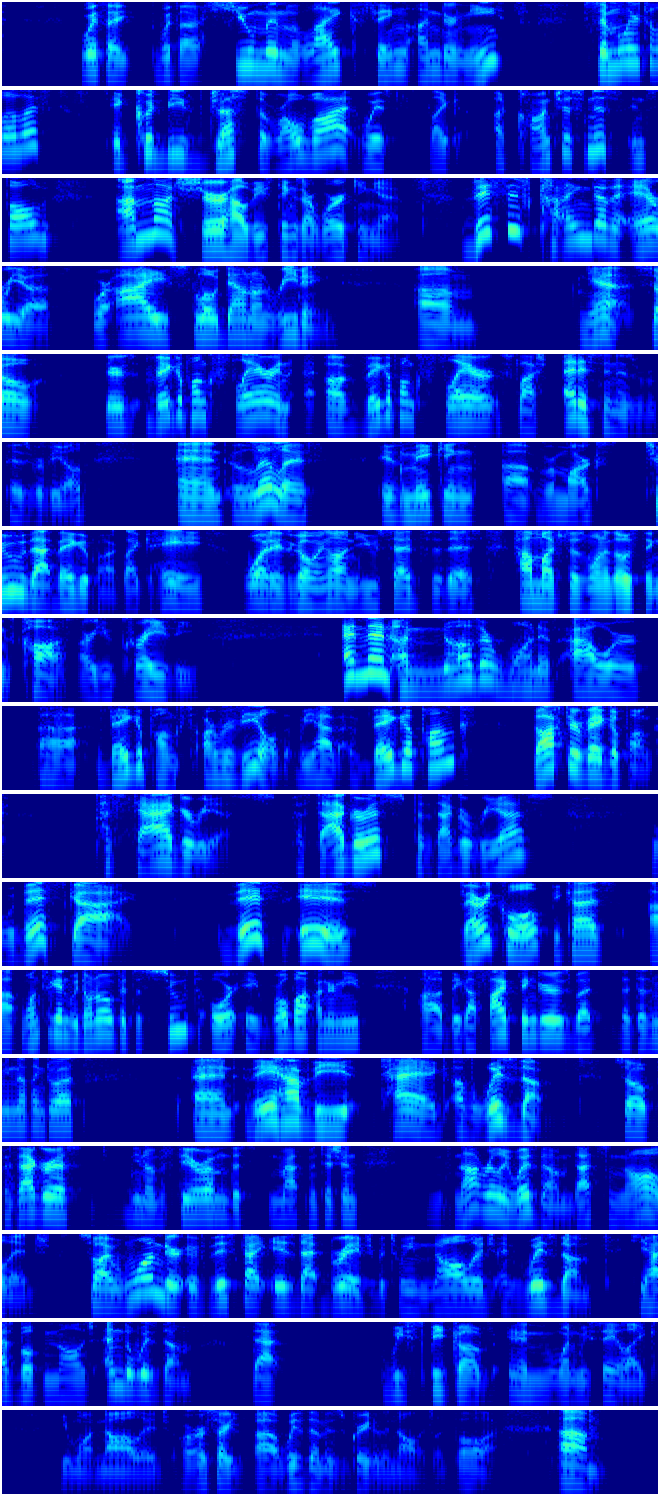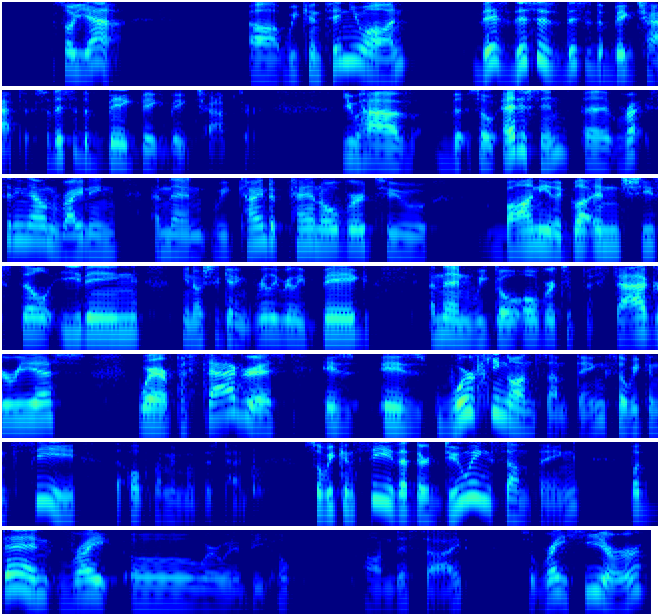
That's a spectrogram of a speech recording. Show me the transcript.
with a with a human like thing underneath, similar to Lilith. It could be just the robot with like a consciousness installed. I'm not sure how these things are working yet this is kind of the area where I slowed down on reading. Um, yeah, so there's Vegapunk Flair and uh, Vegapunk Flair slash Edison is is revealed, and Lilith is making uh, remarks to that Vegapunk, like, "Hey, what is going on? You said to this. How much does one of those things cost? Are you crazy?" And then another one of our uh, Vegapunks are revealed. We have Vegapunk Dr. Vegapunk, Pythagoras, Pythagoras, Pythagoras, this guy. This is very cool because uh, once again, we don't know if it's a suit or a robot underneath. Uh, they got five fingers, but that doesn't mean nothing to us. And they have the tag of wisdom. So Pythagoras, you know, the theorem, this mathematician, it's not really wisdom, that's knowledge. So I wonder if this guy is that bridge between knowledge and wisdom. He has both knowledge and the wisdom that we speak of in when we say like you want knowledge or, or sorry, uh, wisdom is greater than knowledge, like blah blah blah. Um, so yeah, uh, we continue on. This this is this is the big chapter. So this is the big big big chapter. You have the so Edison uh, sitting down writing, and then we kind of pan over to Bonnie the glutton, she's still eating. You know, she's getting really, really big. And then we go over to Pythagoras, where Pythagoras is is working on something. So we can see that. Oh, let me move this pen. So we can see that they're doing something, but then right. Oh, where would would it be? Oh, on this side. So right here,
